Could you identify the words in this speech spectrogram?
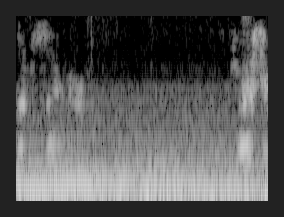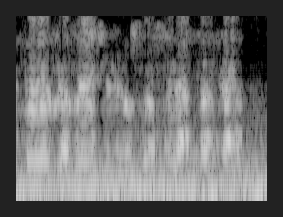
Look sooner. Trust your peripheral vision. It'll still see that front guy.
